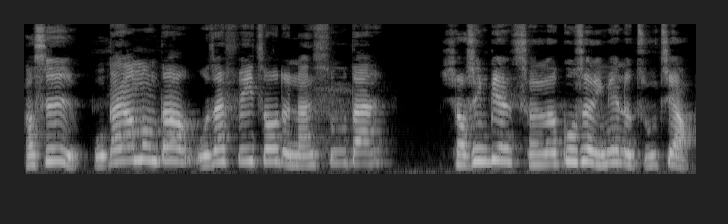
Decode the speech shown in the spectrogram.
老师，我刚刚梦到我在非洲的南苏丹。小新变成了故事里面的主角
